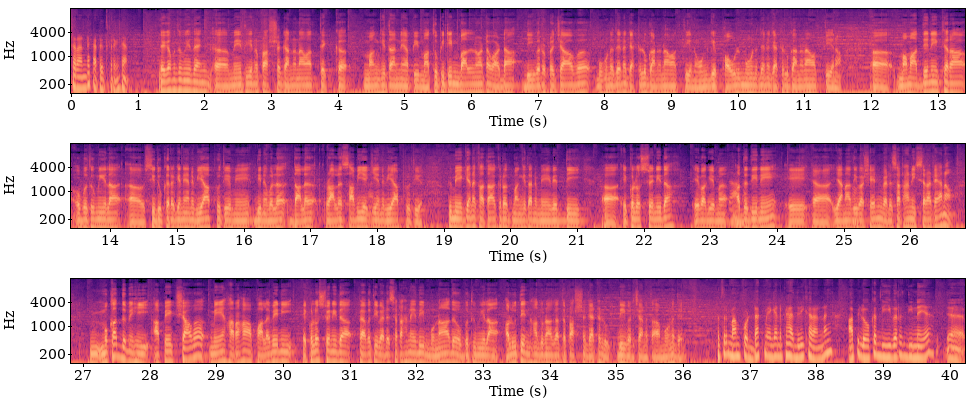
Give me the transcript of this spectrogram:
කරන්න කටයුතු කරගන්න. ලෙගමතුමේ දැන් මේ තියෙන ප්‍රශ්්‍ය ගණනාවත් එක්ක මංහිතන්නේ අපි මතු පිටින් බලන්නට වඩා දීවර ප්‍රජාව මුහුණ දෙන ගැටලු ගණනාවක් තියෙන ඔන්ගේ පවුල් මුහුණ දෙන ගැටලු ගණනාවක් තියෙනවා. මම අධ්‍යනය කරා ඔබතුමීලා සිදුකරගෙන යන ව්‍යාපෘතිය මේ දිනවල දල රල සවිය කියන ව්‍යාපෘතිය. මේ ගැන කතාකරොත් මංහිතන මේ වෙද්දී එකොලොස්වනිදා ඒවගේම අද දිනේ ඒ යනාදි වශයෙන් වැඩ සටහන් ඉස්සරට යනවා. මොකක්ද මෙහි අපේක්ෂාව? මේ හරහා පලවෙනි එකොළොස්වනිද පැවති වැඩසටහනේදී මොනාද ඔබතුමිලා අලුතෙන් හඳුනාගත ප්‍රශ්න ගැටලු. දීවර ජනතා මුණ දෙෙන. ඇතර ම පොඩ්ඩක් මේ ගැන පැදිලි කරන්න අපි ලෝක දීවර දිනය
